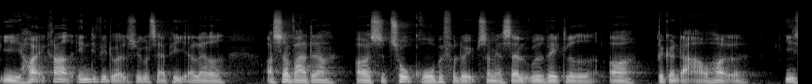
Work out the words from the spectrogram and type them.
i høj grad individuel psykoterapi, jeg lavede. Og så var der også to gruppeforløb, som jeg selv udviklede og begyndte at afholde i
